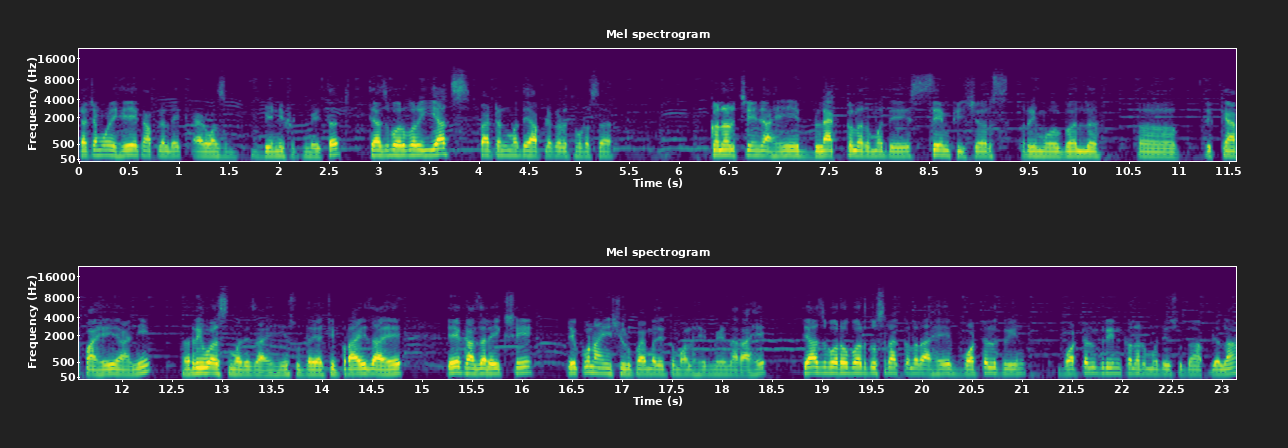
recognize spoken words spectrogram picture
त्याच्यामुळे हे एक आपल्याला एक ॲडव्हान्स बेनिफिट मिळतं. त्याचबरोबर याच पॅटर्नमध्ये आपल्याकडे थोडंसं कलर चेंज आहे. ब्लॅक कलरमध्ये सेम फीचर्स रिमुवेबल कॅप आहे. आणि रिव्हर्समध्येच आहे. हे सुद्धा याची प्राईज आहे. एक हजार एकशे एकोणऐंशी रुपयामध्ये तुम्हाला हे मिळणार आहे. त्याचबरोबर दुसरा कलर आहे बॉटल ग्रीन बॉटल ग्रीन कलरमध्ये सुद्धा आपल्याला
